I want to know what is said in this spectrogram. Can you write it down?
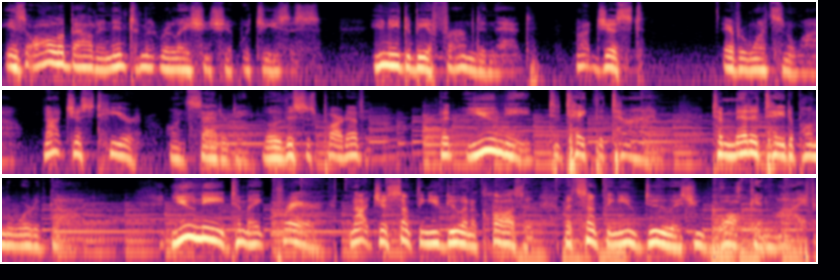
is all about an intimate relationship with Jesus. You need to be affirmed in that, not just every once in a while. Not just here on Saturday, though this is part of it, but you need to take the time to meditate upon the Word of God. You need to make prayer not just something you do in a closet, but something you do as you walk in life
